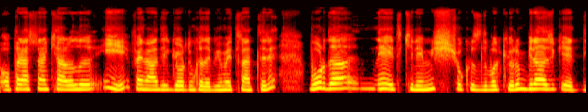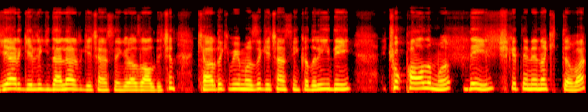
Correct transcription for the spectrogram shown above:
operasyonel karlılığı iyi. Fena değil gördüğüm kadar büyüme trendleri. Burada ne etkilemiş? Çok hızlı bakıyorum. Birazcık evet, diğer gelir giderler geçen sene göre azaldığı için kardaki büyüme hızı geçen sene kadar iyi değil. Çok pahalı mı? Değil. Şirketlerine nakit de var.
